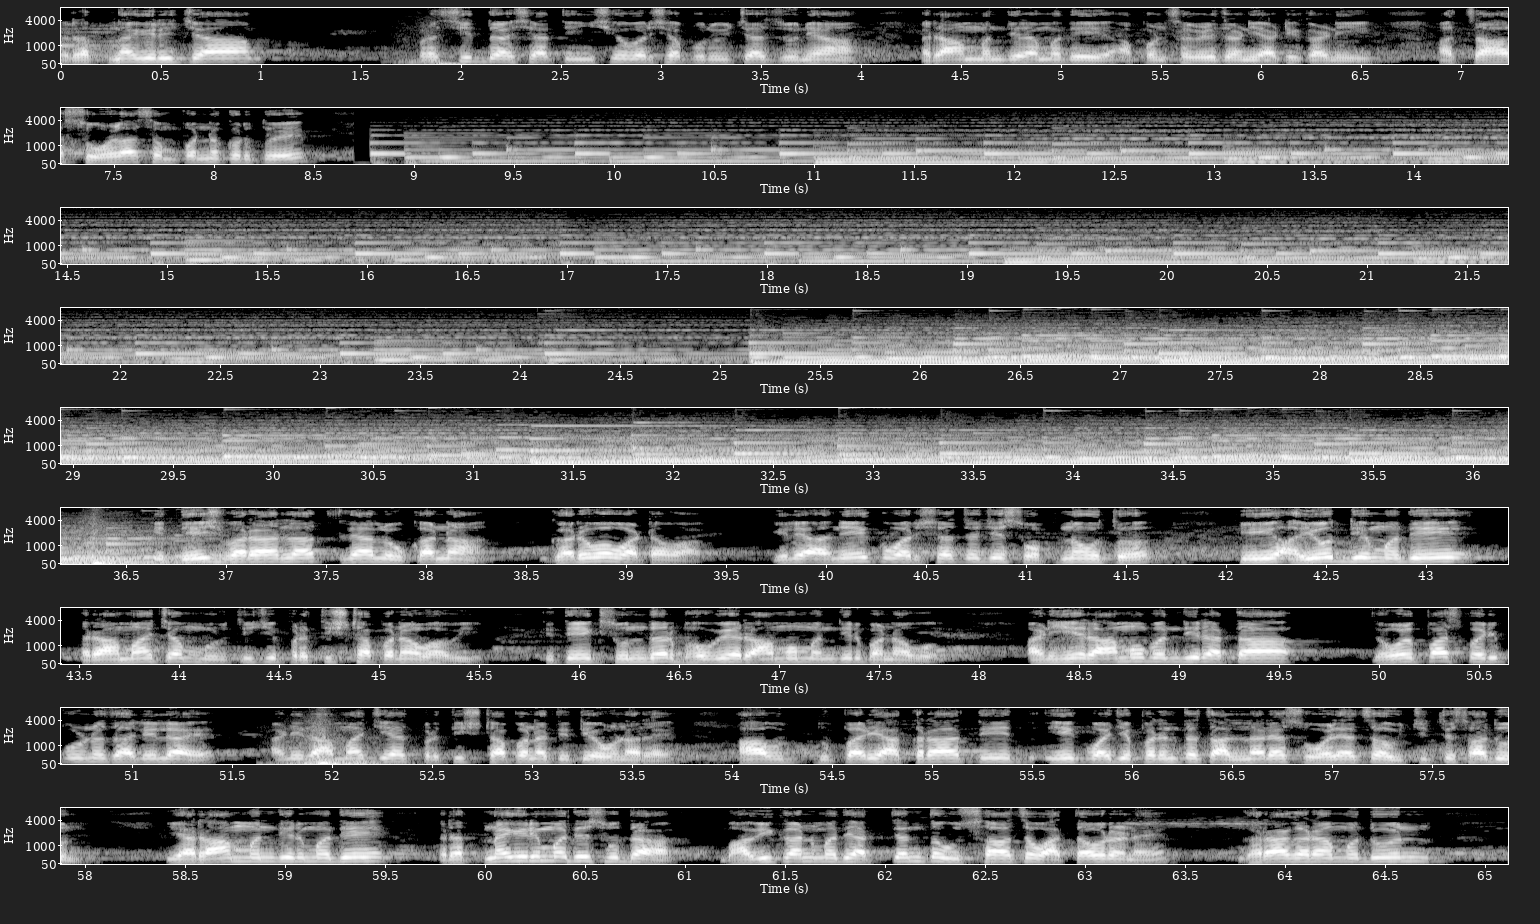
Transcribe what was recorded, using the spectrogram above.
रत्नागिरीच्या प्रसिद्ध अशा तीनशे वर्षापूर्वीच्या जुन्या राम मंदिरामध्ये आपण सगळेजण या ठिकाणी आजचा हा सोहळा संपन्न करतोय. आहे देशभरातल्या लोकांना गर्व वाटावा. गेल्या अनेक वर्षाचं जे स्वप्न होतं की अयोध्येमध्ये रामाच्या मूर्तीची प्रतिष्ठापना व्हावी. तिथे एक सुंदर भव्य राम मंदिर बनावं. आणि हे राम मंदिर आता जवळपास परिपूर्ण झालेलं आहे आणि रामाची आज प्रतिष्ठापना तिथे होणार आहे. हा दुपारी अकरा ते एक वाजेपर्यंत चालणाऱ्या सोहळ्याचं औचित्य साधून या राम मंदिरमध्ये रत्नागिरीमध्ये सुद्धा भाविकांमध्ये अत्यंत उत्साहाचं वातावरण आहे. घराघरामधून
